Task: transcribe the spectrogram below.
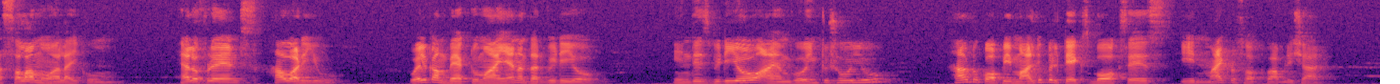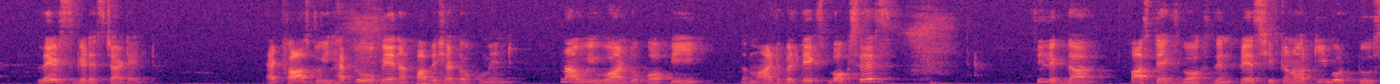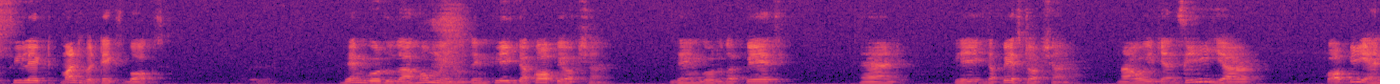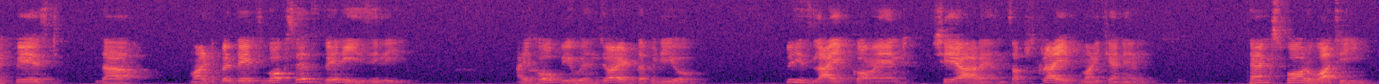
Assalamu alaikum. Hello friends, how are you? Welcome back to my another video. In this video I am going to show you how to copy multiple text boxes in Microsoft Publisher. Let's get started. At first we have to open a publisher document. Now we want to copy the multiple text boxes. Select the first text box then press shift on our keyboard to select multiple text box. Then go to the home menu then click the copy option. Then go to the page and click the paste option. Now we can see here copy and paste the multiple text boxes very easily. I hope you enjoyed the video. Please like, comment, share and subscribe my channel. Thanks for watching.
